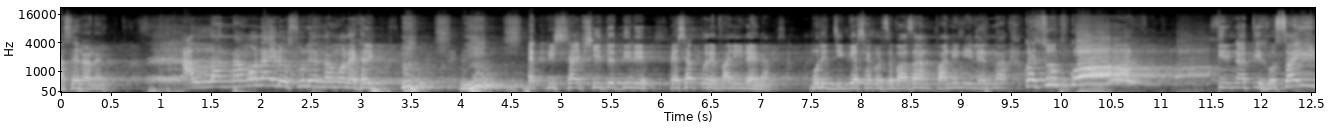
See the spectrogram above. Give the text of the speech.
আছে না নাই? আল্লাহর নামও নাই, রসুলের নামও নাই, খালি। এক পিস সাহেব শীতের দিনে পেশাব করে পানি নেয় না। মুরিদ জিজ্ঞাসা করছে, বাজান, পানি নিলেন না? চুপ কর! নাতি হোসাইন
